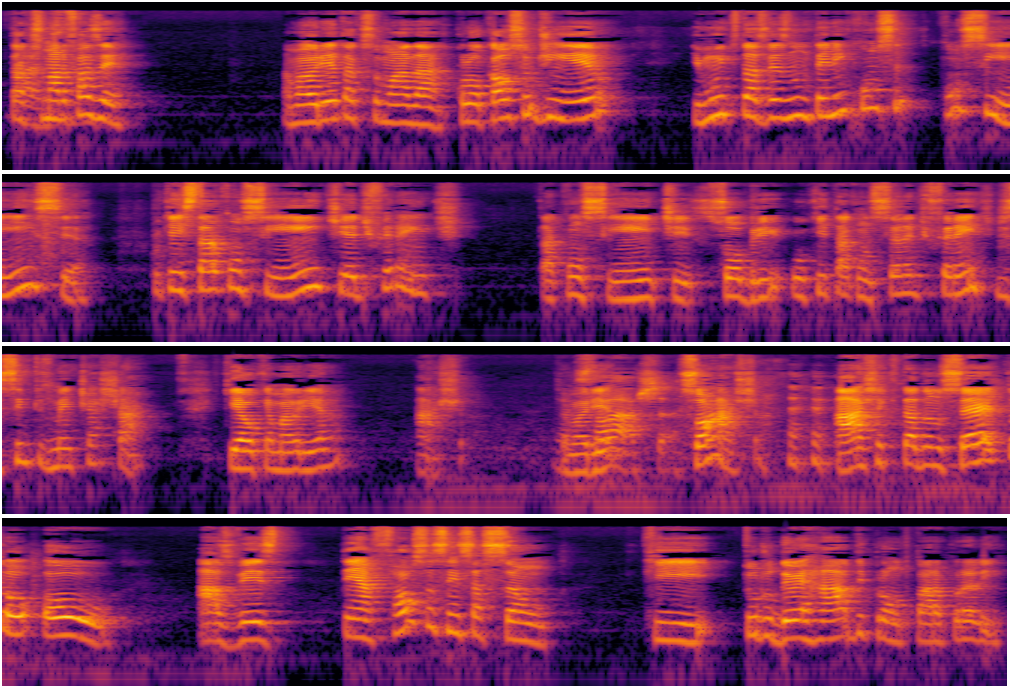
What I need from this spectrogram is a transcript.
está acostumada a fazer. A maioria está acostumada a colocar o seu dinheiro e muitas das vezes não tem nem consci- consciência, porque estar consciente é diferente. Estar consciente sobre o que está acontecendo é diferente de simplesmente achar, que é o que a maioria acha. A maioria Só acha. só acha. Acha que tá dando certo ou, ou, às vezes tem a falsa sensação que tudo deu errado e pronto, para por ali.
